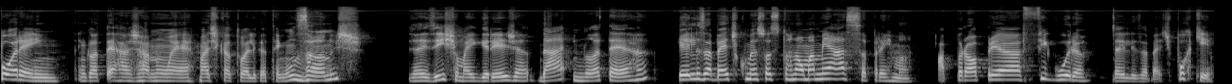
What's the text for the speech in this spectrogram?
porém, a Inglaterra já não é mais católica tem uns anos. Já existe uma igreja da Inglaterra. E a Elizabeth começou a se tornar uma ameaça para a irmã. A própria figura da Elizabeth. Por quê?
